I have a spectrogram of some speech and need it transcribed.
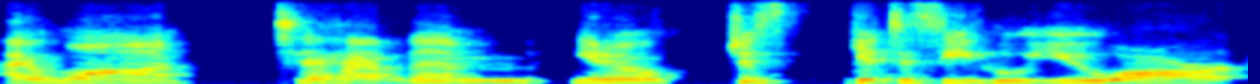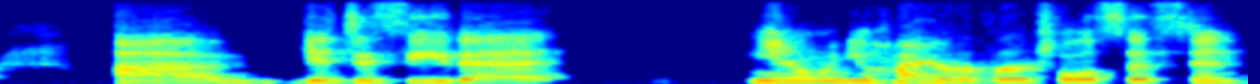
I want to have them, you know, just get to see who you are. Um, get to see that you know, when you hire a virtual assistant,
